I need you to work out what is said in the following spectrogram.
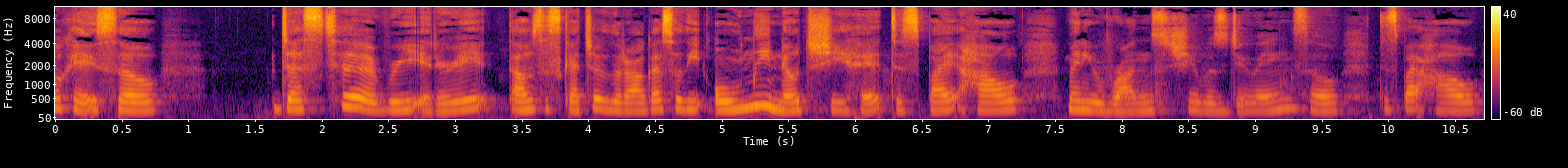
Okay, so just to reiterate, that was a sketch of the raga. So the only notes she hit, despite how many runs she was doing, so despite how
